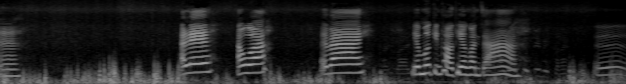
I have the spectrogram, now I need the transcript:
อ่าอะไรเอาวะบายบาย เดี๋ยวเมื่อกินข้าวเที่ยงก่อนจ้า เออ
